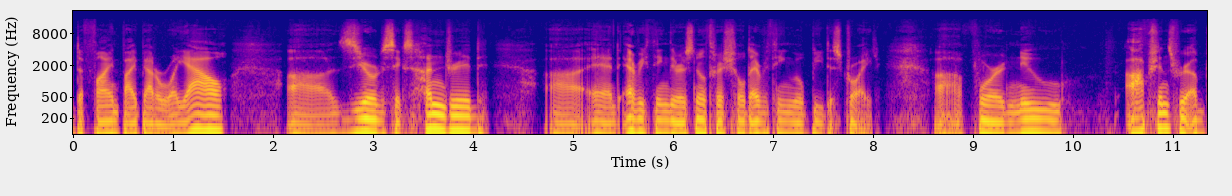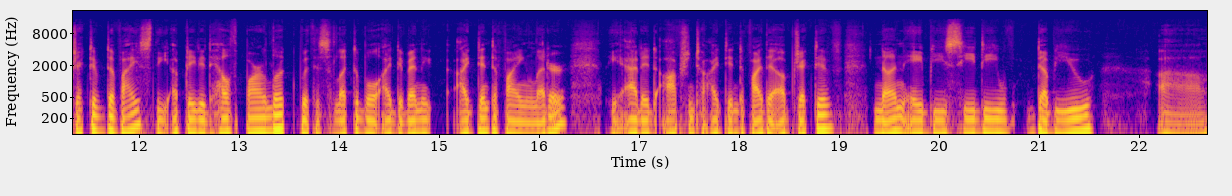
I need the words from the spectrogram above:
defined by battle royale uh, 0 to 600 uh, and everything there is no threshold everything will be destroyed. Uh, for new options for objective device the updated health bar look with a selectable identifying letter the added option to identify the objective none a b c d w uh,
